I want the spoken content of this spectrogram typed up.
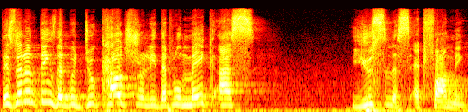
There's certain things that we do culturally that will make us useless at farming.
